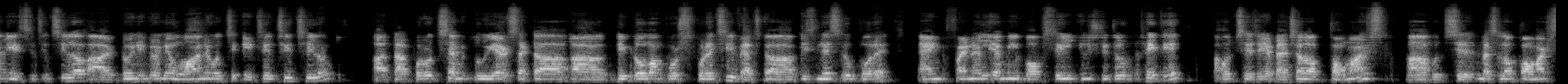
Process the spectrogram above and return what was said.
আমি এসএসসি ছিল আর টোয়েন্টি টোয়েন্টি ওয়ান হচ্ছে এইচএসসি ছিল। আর তারপর হচ্ছে আমি টু ইয়ার্স একটা ডিপ্লোমা কোর্স করেছি বিজনেস এর উপরে। অ্যান্ড ফাইনালি আমি বক্সিল ইনস্টিটিউট থেকে হচ্ছে যে ব্যাচেলর অফ কমার্স হচ্ছে ব্যাচেলর অফ কমার্স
